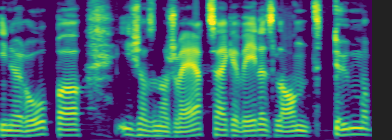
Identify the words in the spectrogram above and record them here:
In Europa ist also noch schwer zu sagen, welches Land dümmer,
